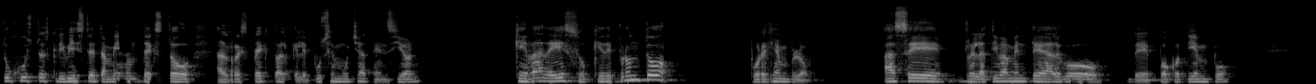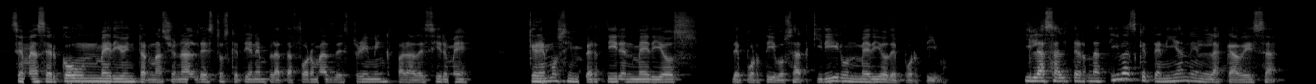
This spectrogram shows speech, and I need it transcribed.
Tú justo escribiste también un texto al respecto al que le puse mucha atención, que va de eso, que de pronto, por ejemplo, hace relativamente algo de poco tiempo, se me acercó un medio internacional de estos que tienen plataformas de streaming para decirme, queremos invertir en medios deportivos, adquirir un medio deportivo. Y las alternativas que tenían en la cabeza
